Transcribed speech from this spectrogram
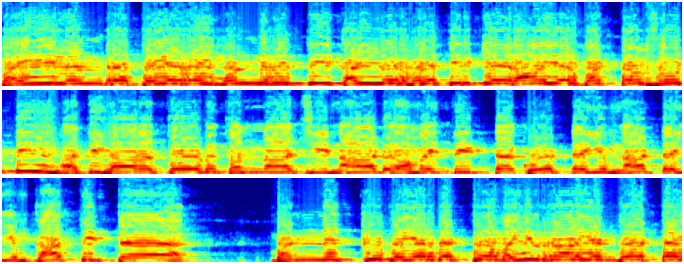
மயில் என்ற பெயரை முன்னிறுத்தி கள்ளர் குலத்திற்கே ராயர் பட்டம் சூட்டி அதிகாரத்தோடு தன்னாட்சி நாடு அமைத்திட்ட கோட்டையும் நாட்டையும் காத்திட்ட. மண்ணுக்கு பெயர் பெற்ற மயில்ராயன் கோட்டை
